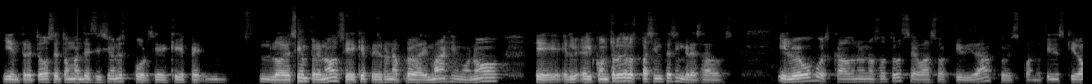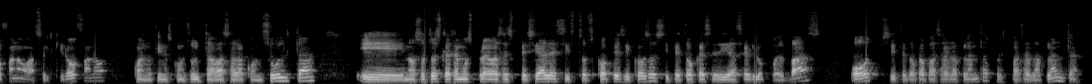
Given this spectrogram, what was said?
y entre todos se toman decisiones por si hay que, lo de siempre, ¿no? Si hay que pedir una prueba de imagen o no, el, el control de los pacientes ingresados. Y luego, pues cada uno de nosotros se va a su actividad. Pues cuando tienes quirófano, vas al quirófano. Cuando tienes consulta, vas a la consulta. Eh, nosotros que hacemos pruebas especiales, cistoscopias y cosas, si te toca ese día hacerlo, pues vas. O si te toca pasar la planta, pues pasas la planta.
